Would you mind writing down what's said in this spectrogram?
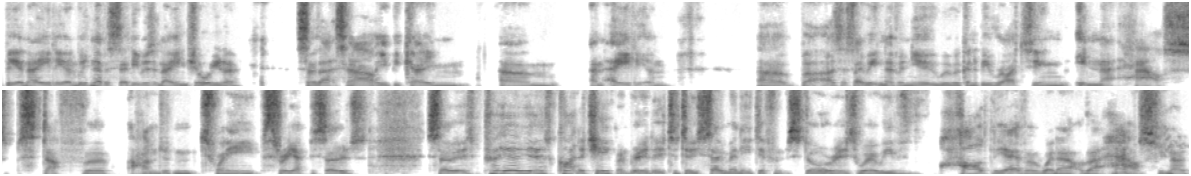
be an alien. We'd never said he was an angel, you know. So that's how he became um, an alien. Uh, but as I say, we never knew we were going to be writing in that house stuff for 123 episodes. So it was pretty, it was quite an achievement, really, to do so many different stories where we've hardly ever went out of that house. You know,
